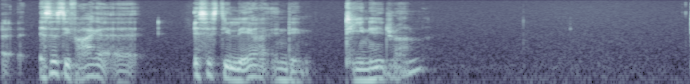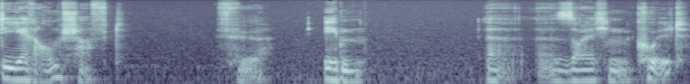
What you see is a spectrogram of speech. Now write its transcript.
Äh, es ist die Frage, äh, ist es die Lehre in den Teenagern, die Raum schafft für eben äh, solchen Kult?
